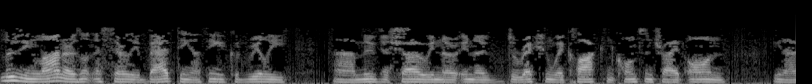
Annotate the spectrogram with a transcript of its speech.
losing Lana is not necessarily a bad thing. I think it could really uh, move the show in a in a direction where Clark can concentrate on you know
